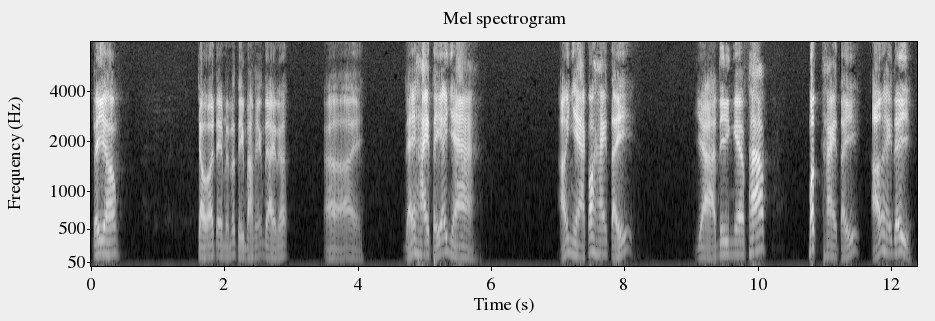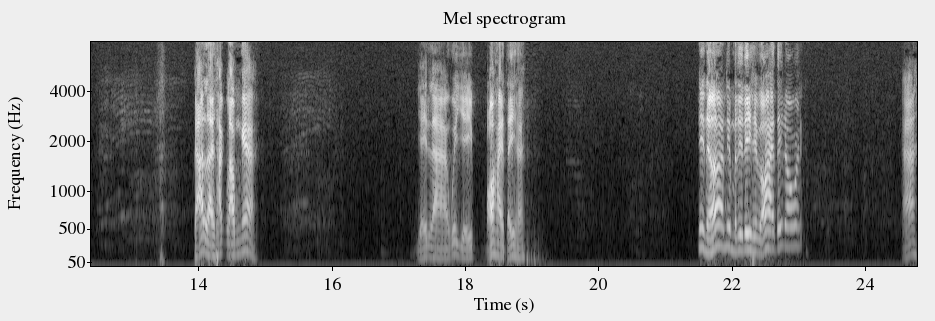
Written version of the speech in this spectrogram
đi không? Trời ơi em này nó tiền bạc vấn đề nữa. À, ơi để hai tỷ ở nhà. Ở nhà có hai tỷ và đi nghe pháp mất hai tỷ ở hay đi? Trả lời thật lòng nha. Vậy là quý vị bỏ hai tỷ hả? Thế nữa nếu mà đi đi thì bỏ hai tỷ thôi hả?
